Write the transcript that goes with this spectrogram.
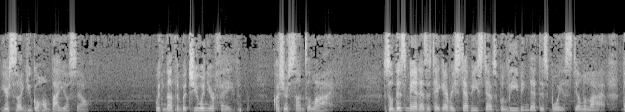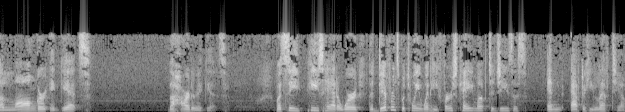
Your son, you go home by yourself with nothing but you and your faith because your son's alive. So this man has to take every step he steps believing that this boy is still alive. The longer it gets, the harder it gets. But see, he's had a word. The difference between when he first came up to Jesus and after he left him,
